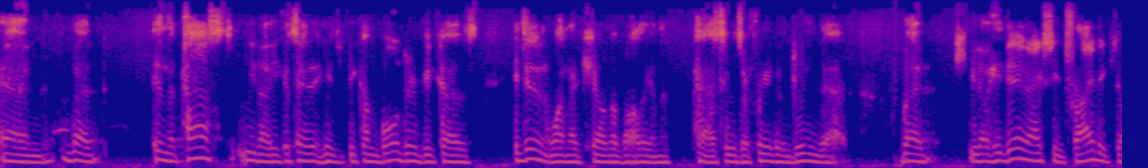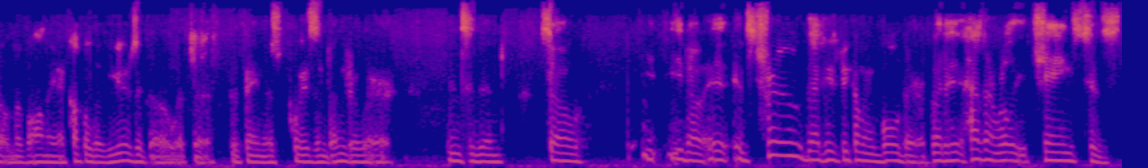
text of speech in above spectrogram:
And, but in the past, you know, you could say that he's become bolder because he didn't want to kill Navalny in the past. He was afraid of doing that. But, you know, he did actually try to kill Navalny a couple of years ago with the, the famous poisoned underwear incident. So, you know, it, it's true that he's becoming bolder, but it hasn't really changed his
